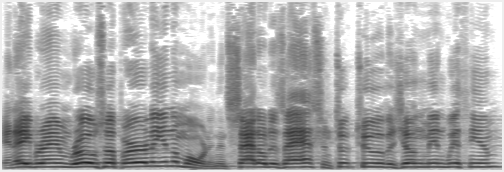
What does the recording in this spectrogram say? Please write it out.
And Abraham rose up early in the morning and saddled his ass and took two of his young men with him.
